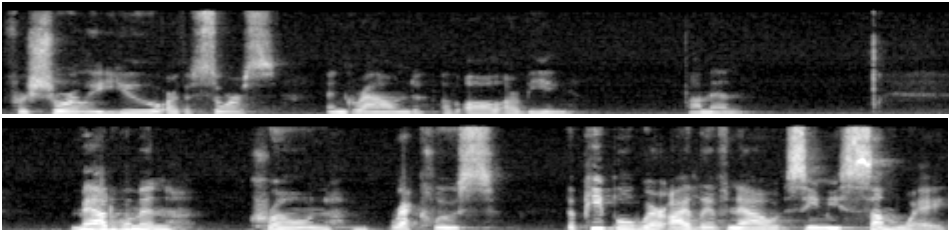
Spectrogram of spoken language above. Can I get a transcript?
for surely you are the source and ground of all our being. Amen. Madwoman, crone, recluse, the people where I live now see me some way,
